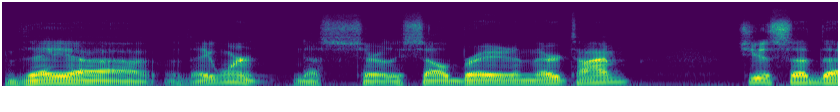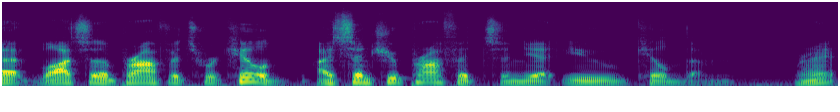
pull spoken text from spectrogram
they uh, they weren't necessarily celebrated in their time. Jesus said that lots of the prophets were killed. I sent you prophets, and yet you killed them, right?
